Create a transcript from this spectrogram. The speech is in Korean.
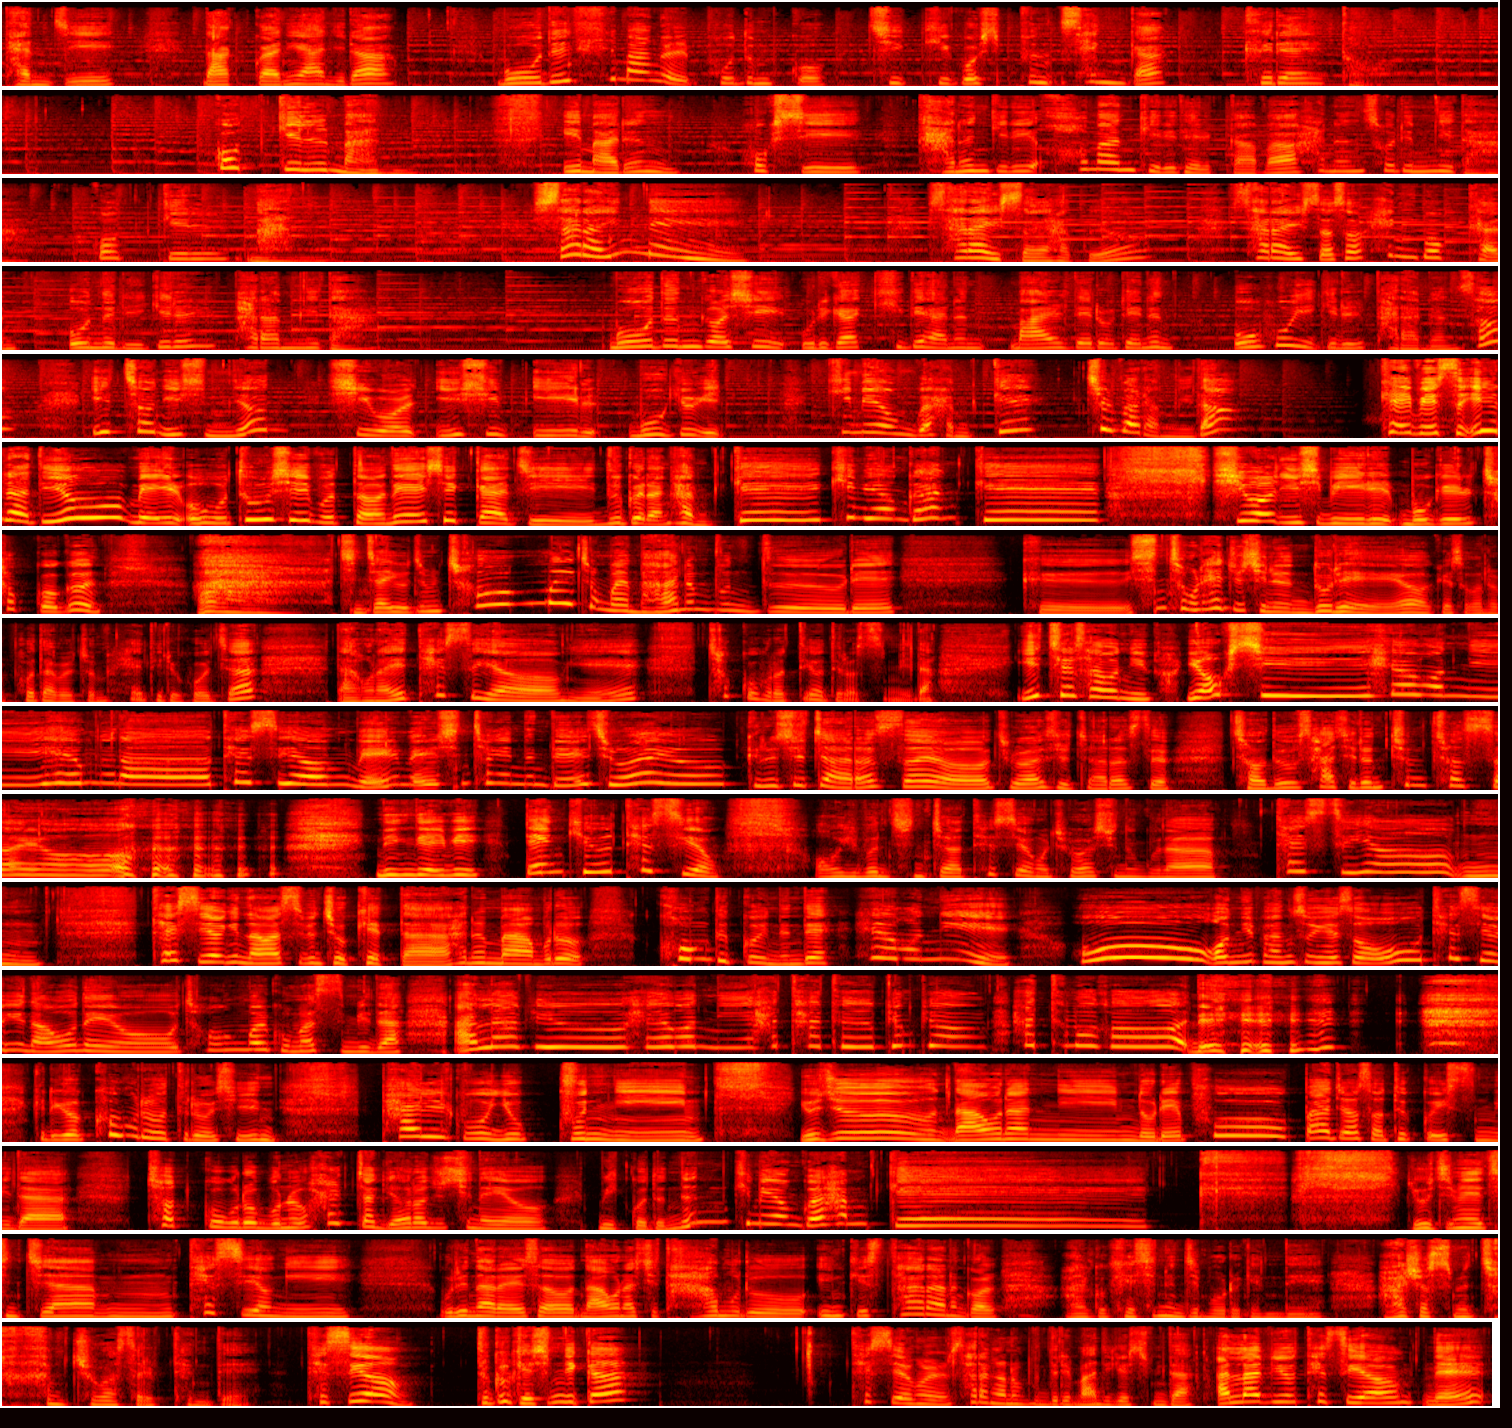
단지 낙관이 아니라 모든 희망을 보듬고 지키고 싶은 생각. 그래도 꽃길만 이 말은 혹시 가는 길이 험한 길이 될까봐 하는 소리입니다. 꽃길만 살아있네. 살아있어야 하고요. 살아있어서 행복한 오늘이기를 바랍니다. 모든 것이 우리가 기대하는 말대로 되는 오후이기를 바라면서 2020년 10월 22일 목요일 김혜영과 함께 출발합니다. KBS 1라디오 매일 오후 2시부터 4시까지 누구랑 함께 김혜영과 함께 10월 22일 목요일 첫 곡은 아 진짜 요즘 정말 정말 많은 분들의 그 신청을 해주시는 노래예요. 그래서 오늘 보답을 좀 해드리고자 나훈아의 테스 형의 첫 곡으로 띄워드렸습니다. 2745님 역시 혜영 언니, 혜영 누나, 테스 형 매일매일 신청했는데 좋아요. 그러실 줄 알았어요. 좋아하실 줄 알았어요. 저도 사실은 춤췄어요. 닉네임이 땡큐 테스 형. 어 이분 진짜 테스 형을 좋아하시는구나. 테스 형, 음, 테스 형이 나왔으면 좋겠다 하는 마음으로 콩 듣고 있는데, 혜영 언니, 오, 언니 방송에서, 오, 테스 형이 나오네요. 정말 고맙습니다. I love you, 혜영 언니, 하트하트, 뿅뿅, 하트 먹어. 네. 그리고 콩으로 들어오신 8969님. 요즘 나훈아님 노래 푹 빠져서 듣고 있습니다. 첫 곡으로 문을 활짝 열어주시네요. 믿고 듣는 김혜영과 함께. 요즘에 진짜 음 테스 형이 우리나라에서 나훈아 씨 다음으로 인기 스타라는 걸 알고 계시는지 모르겠네. 아셨으면 참 좋았을 텐데. 테스 형 듣고 계십니까? 테스 형을 사랑하는 분들이 많이 계십니다. You 테스 형. 네.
